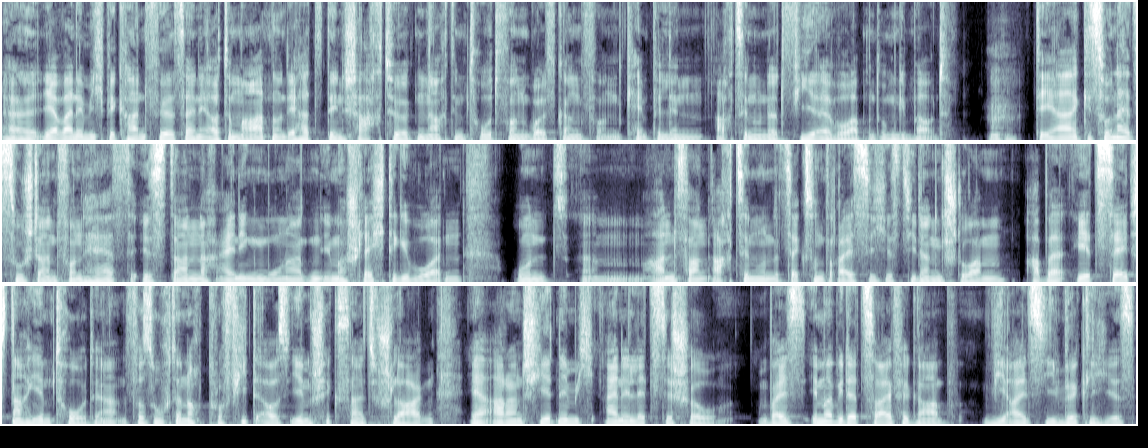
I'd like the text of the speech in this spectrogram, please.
Äh, er war nämlich bekannt für seine Automaten und er hat den Schachtürken nach dem Tod von Wolfgang von Kempelen 1804 erworben und umgebaut. Mhm. Der Gesundheitszustand von Hath ist dann nach einigen Monaten immer schlechter geworden und ähm, Anfang 1836 ist sie dann gestorben. Aber jetzt selbst nach ihrem Tod ja, versucht er noch Profit aus ihrem Schicksal zu schlagen. Er arrangiert nämlich eine letzte Show. Weil es immer wieder Zweifel gab, wie alt sie wirklich ist,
